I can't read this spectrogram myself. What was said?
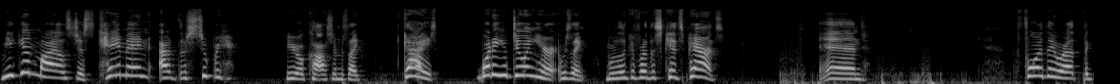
Mika and Miles just came in out of their superhero costumes like, guys, what are you doing here? It was like, we're looking for this kid's parents. And before they were at the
